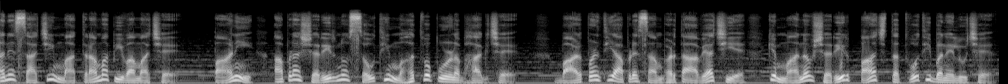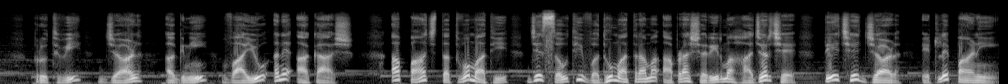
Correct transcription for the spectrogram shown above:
અને સાચી માત્રામાં પીવામાં છે. પાણી આપણા શરીરનો સૌથી મહત્વપૂર્ણ ભાગ છે. બાળપણથી આપણે સાંભળતા આવ્યા છીએ કે માનવ શરીર પાંચ તત્વોથી બનેલું છે. પૃથ્વી, જળ, અગ્નિ, વાયુ અને આકાશ. આ પાંચ તત્વોમાંથી જે સૌથી વધુ માત્રામાં આપણા શરીરમાં હાજર છે, તે છે જળ, એટલે પાણી.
